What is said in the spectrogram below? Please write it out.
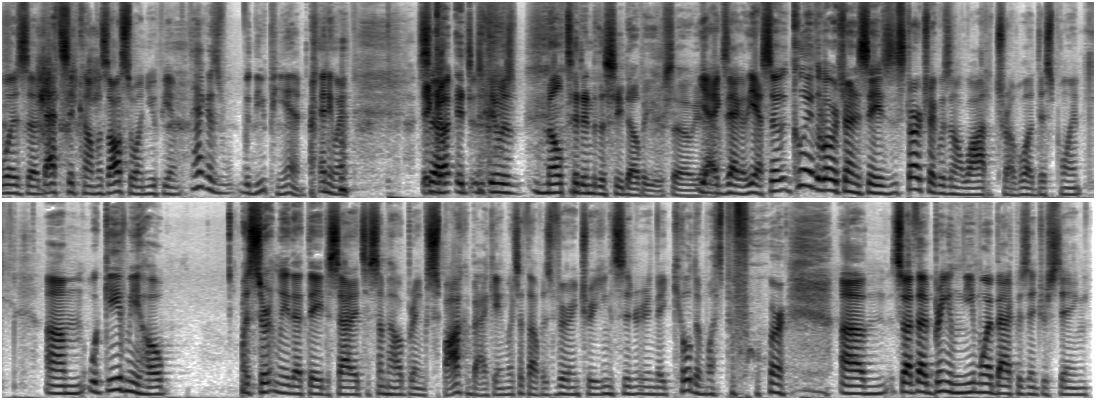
was uh, that sitcom was also on UPN. What the heck is with UPN? Anyway, It, so got, it it was melted into the CW. So yeah. yeah. exactly. Yeah. So clearly, what we're trying to say is Star Trek was in a lot of trouble at this point. Um, what gave me hope was certainly that they decided to somehow bring Spock back in, which I thought was very intriguing, considering they killed him once before. Um, so I thought bringing Nimoy back was interesting.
